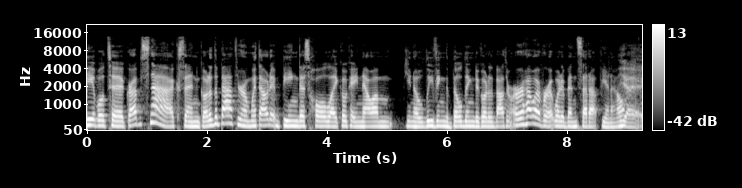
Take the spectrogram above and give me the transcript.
be able to grab snacks and go to the bathroom without it being this whole like, okay, now I'm, you know, leaving the building to go to the bathroom or however it would have been set up, you know? Yeah.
